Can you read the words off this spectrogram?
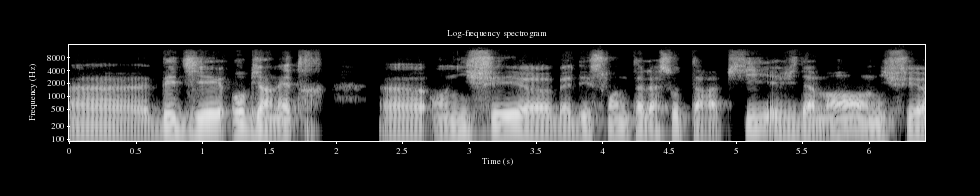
euh, dédiés au bien-être. Euh, on y fait euh, ben, des soins de thalassothérapie, évidemment. On y fait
